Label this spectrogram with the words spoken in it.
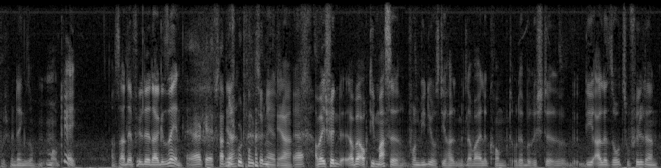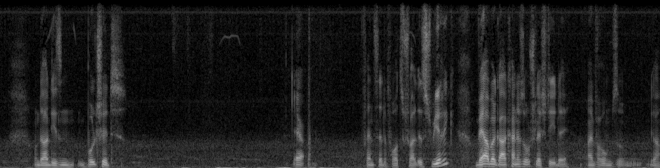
Wo ich mir denke so, hm, okay, was hat der Filter da gesehen? Ja, okay, es hat Ja. nicht gut funktioniert. Ja. Aber ich finde, aber auch die Masse von Videos, die halt mittlerweile kommt oder Berichte, die alle so zu filtern und da diesen Bullshit Ja. Fenster davor zu schalten, ist schwierig, wäre aber gar keine so schlechte Idee. Einfach um so, ja,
